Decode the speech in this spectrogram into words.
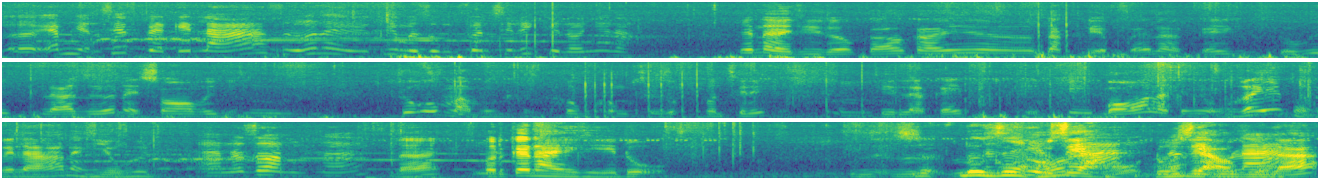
ờ, em nhận xét về cái lá dứa này khi mà dùng phân silic thì nó như nào? Cái này thì nó có cái ờ, đặc điểm cái là cái đối với lá dứa này so với những chỗ mà mình không không sử dụng phân silic Ừ. thì là cái khi bó là cái độ gãy của cái lá này nhiều hơn. À nó giòn lá đấy còn cái này thì độ độ dẻo độ dẻo độ dẻo của lá.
